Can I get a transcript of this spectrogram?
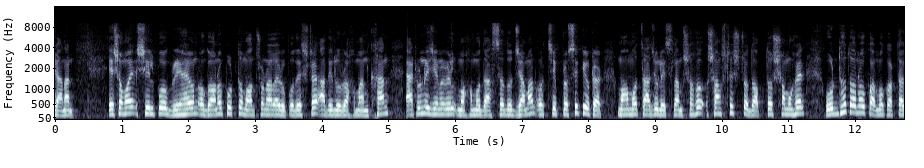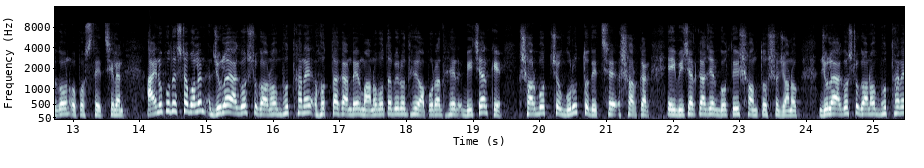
জানান। এ সময় শিল্প, গৃহায়ন ও গণপূর্ত মন্ত্রণালয়ের উপদেষ্টা আদিলুর রহমান খান, অ্যাটর্নি জেনারেল মোহাম্মদ আসাদুজ্জামান ও চিফ প্রসিকিউটর মোহাম্মদ তাজুল ইসলাম সহ সংশ্লিষ্ট দপ্তর সমূহের ঊর্ধ্বতন কর্মকর্তাগণ উপস্থিত ছিলেন। আইন উপদেষ্টা বলেন, জুলাই আগস্ট গণ অভ্যুত্থানে হত্যাকাণ্ডের মানবতা বিরোধী অপরাধের বিচারকে সর্বোচ্চ গুরুত্ব দিচ্ছে সরকার। এই বিচার কাজের গতি সন্তোষজনক। জুলাই আগস্ট গণ অভ্যুত্থানে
